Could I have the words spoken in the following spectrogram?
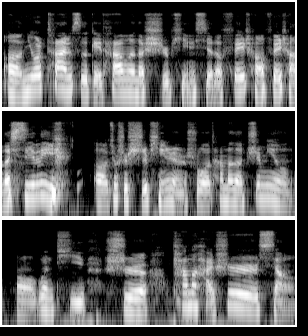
呃，《New York Times》给他们的食品写的非常非常的犀利。呃，就是食品人说他们的致命呃问题是，他们还是想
